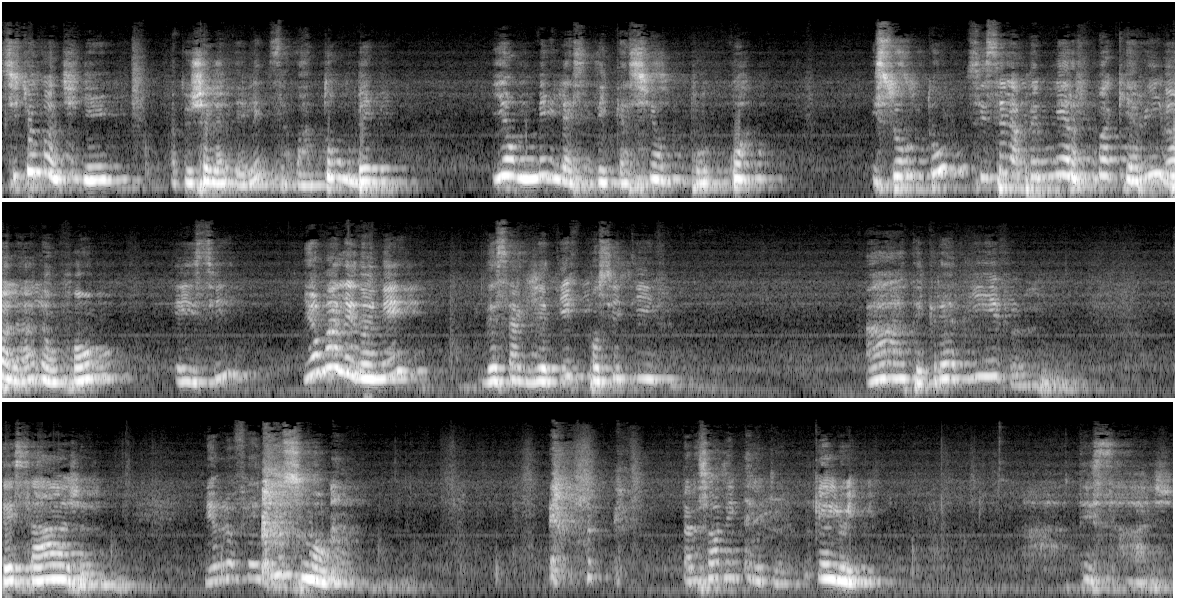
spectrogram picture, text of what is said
si tu continues à toucher la télé, ça va tomber. Et on met l'explication pourquoi. Et surtout, si c'est la première fois qu'il arrive, voilà, l'enfant est ici, et on va lui donner des adjectifs positifs. Ah, t'es créative, t'es sage. Mais on le fait doucement. Personne n'écoute que lui. Ah, t'es sage.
